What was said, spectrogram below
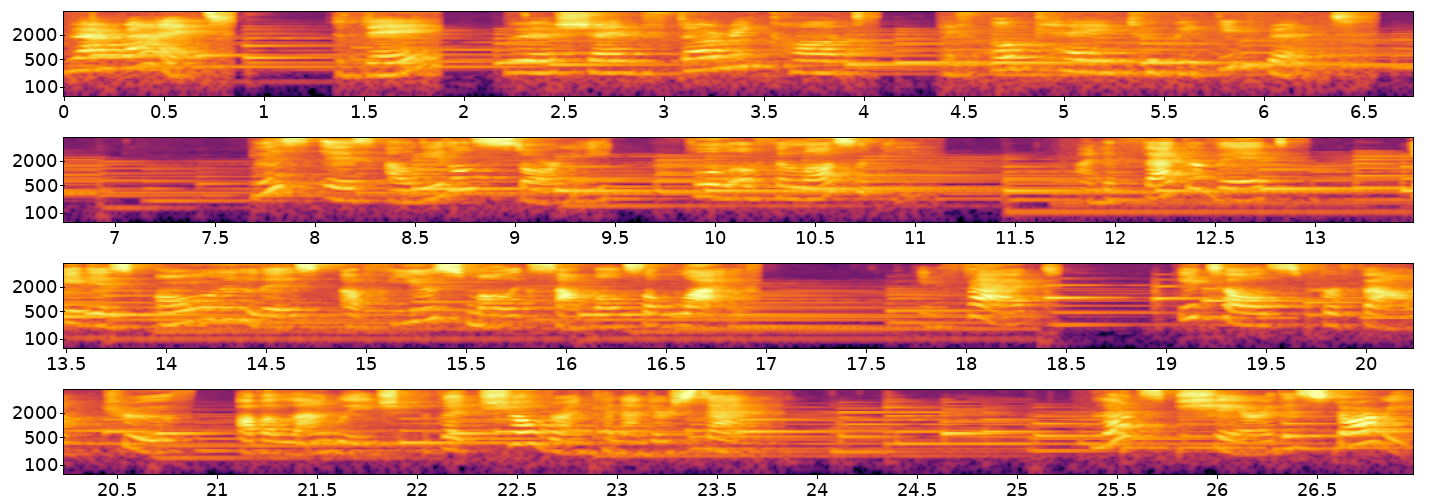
You are right. Today, we will share a story called It's Okay to Be Different. This is a little story full of philosophy. And the fact of it, it is only lists a few small examples of life. In fact, it tells profound truth of a language that children can understand. Let's share this story.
